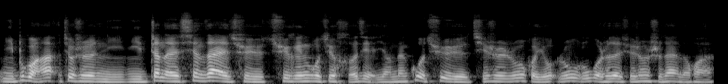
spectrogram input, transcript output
你不管，就是你你站在现在去去跟过去和解一样。但过去其实如果有如如果是在学生时代的话，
